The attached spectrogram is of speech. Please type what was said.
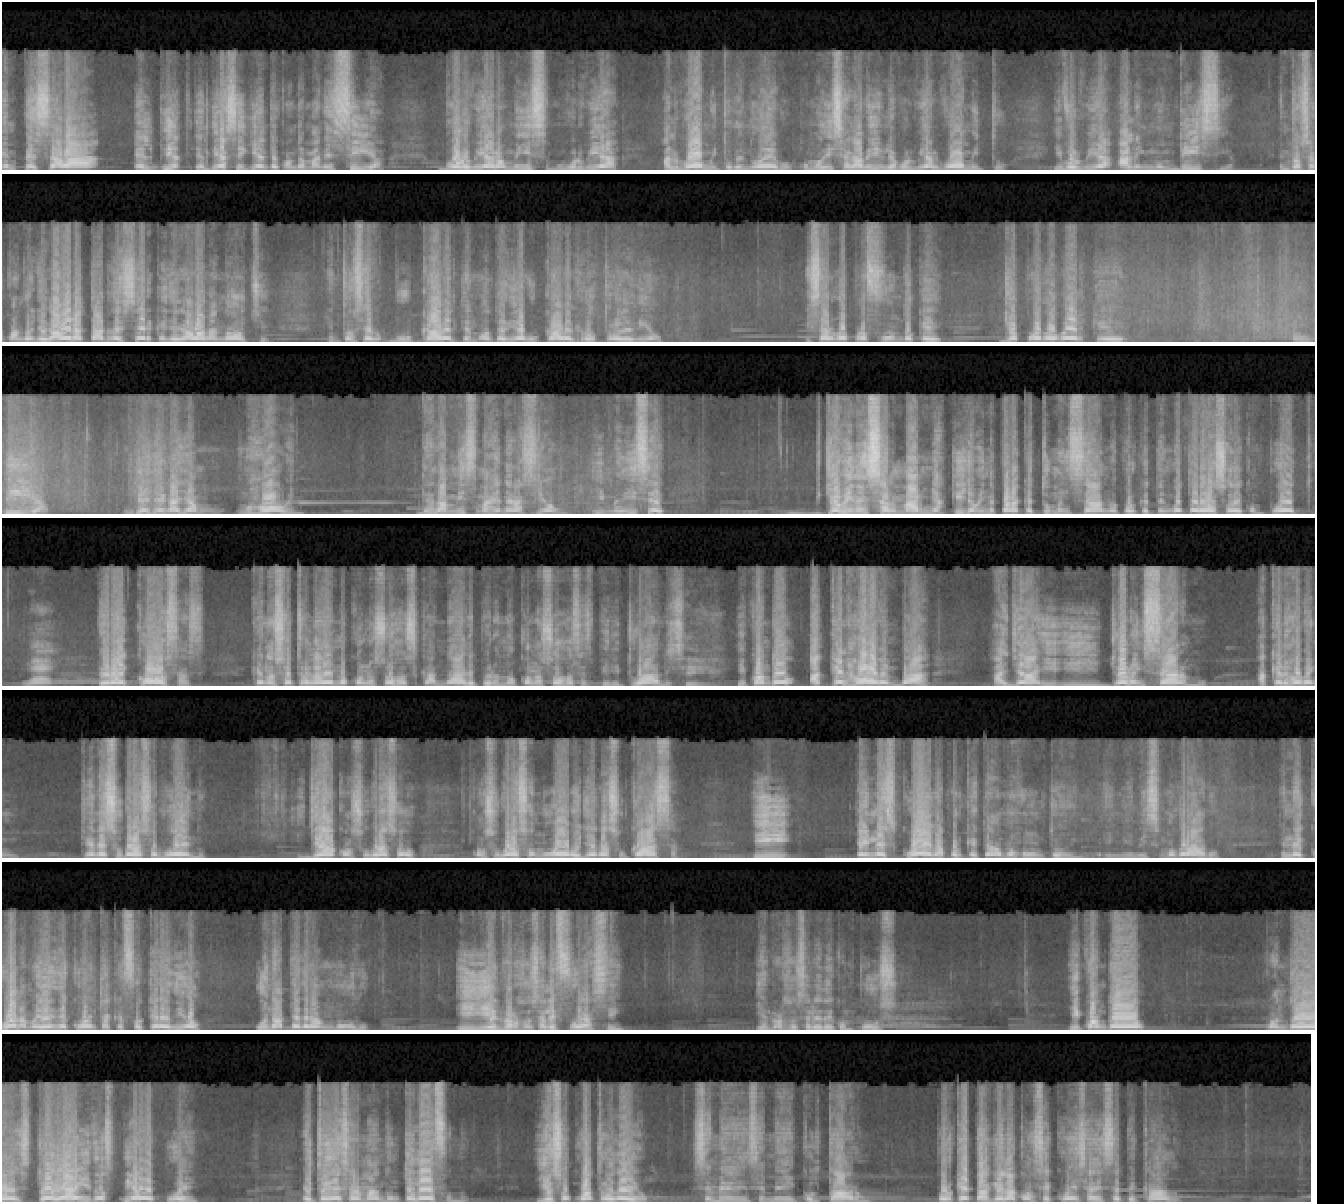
empezaba el día, el día siguiente, cuando amanecía, volvía a lo mismo, volvía al vómito de nuevo, como dice la Biblia, volvía al vómito y volvía a la inmundicia. Entonces cuando llegaba el atardecer, que llegaba la noche, entonces buscaba el temor de Dios, buscaba el rostro de Dios. Es algo profundo que yo puedo ver que un día, un día llega ya un, un joven de la misma generación y me dice, yo vine a ensalmarme aquí, yo vine para que tú me ensalmes porque tengo este brazo de compuesto. Wow. Pero hay cosas que nosotros la vemos con los ojos carnales, pero no con los ojos espirituales. Sí. Y cuando aquel joven va allá y, y yo lo ensalmo, aquel joven tiene su brazo bueno, llega con su brazo, con su brazo nuevo, llega a su casa. Y en la escuela, porque estábamos juntos en, el mismo grado, en la escuela me di de cuenta que fue que le dio una pedra a un mudo. Y el brazo se le fue así. Y el brazo se le decompuso. Y cuando cuando estoy ahí dos días después, estoy desarmando un teléfono y esos cuatro dedos se me, se me cortaron porque pagué la consecuencia de ese pecado.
